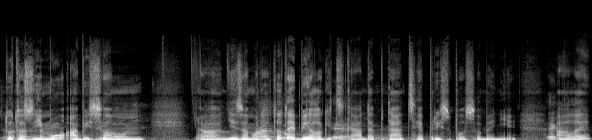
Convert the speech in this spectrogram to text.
túto zimu, aby som uh, nezomrel. Toto je biologická adaptácia, prispôsobenie. Ale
